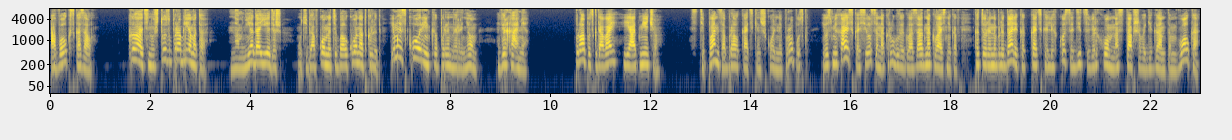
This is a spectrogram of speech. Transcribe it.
А волк сказал: "Кать, ну что за проблема-то? На мне доедешь. У тебя в комнате балкон открыт, и мы скоренько пронырнем верхами. Пропуск давай, я отмечу. Степан забрал Катькин школьный пропуск и, усмехаясь, скосился на круглые глаза одноклассников, которые наблюдали, как Катька легко садится верхом на ставшего гигантом волка,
